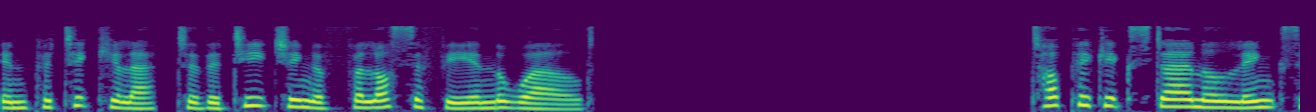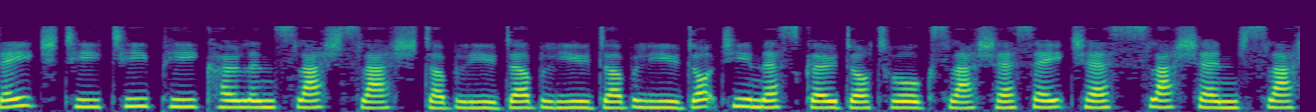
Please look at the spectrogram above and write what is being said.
in particular, to the teaching of philosophy in the world. Topic external links http colon slash slash www.unesco.org slash shs slash eng slash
